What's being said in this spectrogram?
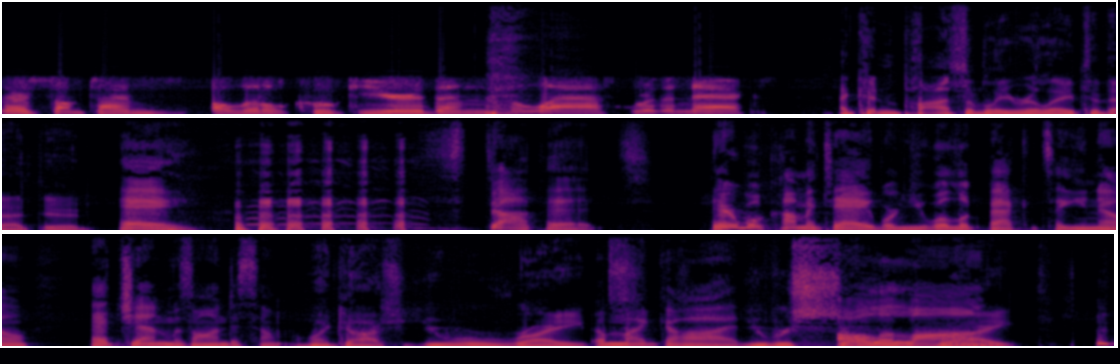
they're sometimes a little kookier than the last or the next. I couldn't possibly relate to that, dude. Hey, stop it. There will come a day where you will look back and say, you know, that Jen was onto something. Oh my gosh, you were right. Oh my God. You were so All along. right.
